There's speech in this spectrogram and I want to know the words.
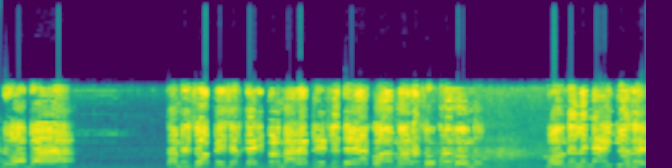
ડોબા તમે સો સ્પેશિયલ કરી પણ મારા પર એટલી દયા ખો. મારા છોકરો વહુને લઈને આવી ગયો છે.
